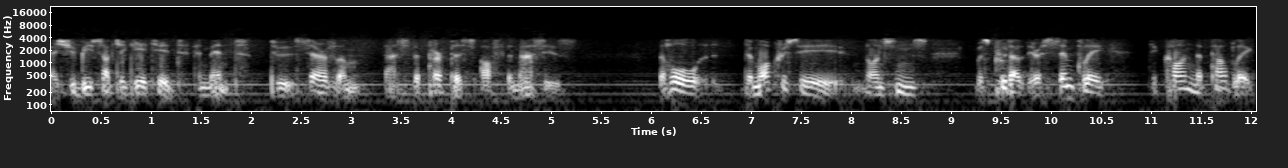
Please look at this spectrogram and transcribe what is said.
uh, should be subjugated and meant to serve them. That's the purpose of the masses. The whole democracy nonsense was put out there simply to con the public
